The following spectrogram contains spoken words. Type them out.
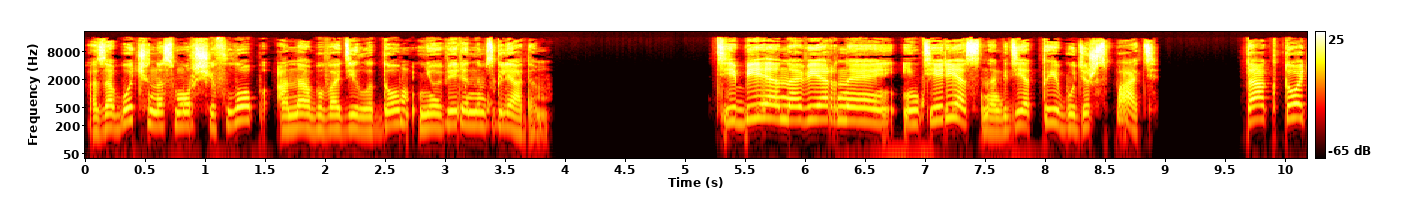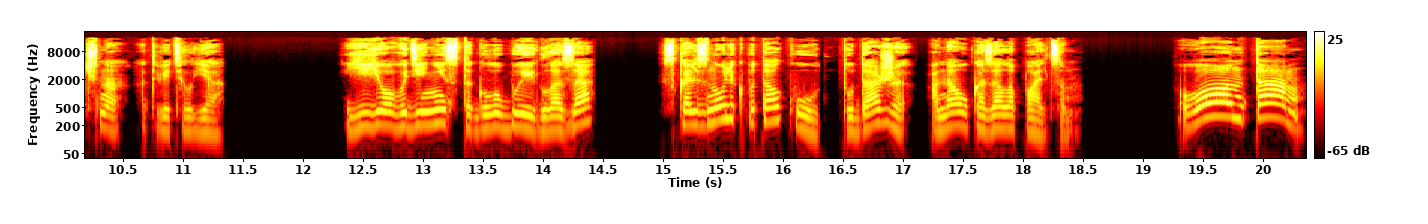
Озабоченно сморщив лоб, она обводила дом неуверенным взглядом. «Тебе, наверное, интересно, где ты будешь спать?» «Так точно», — ответил я. Ее водянисто-голубые глаза скользнули к потолку, туда же она указала пальцем. «Вон там!»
